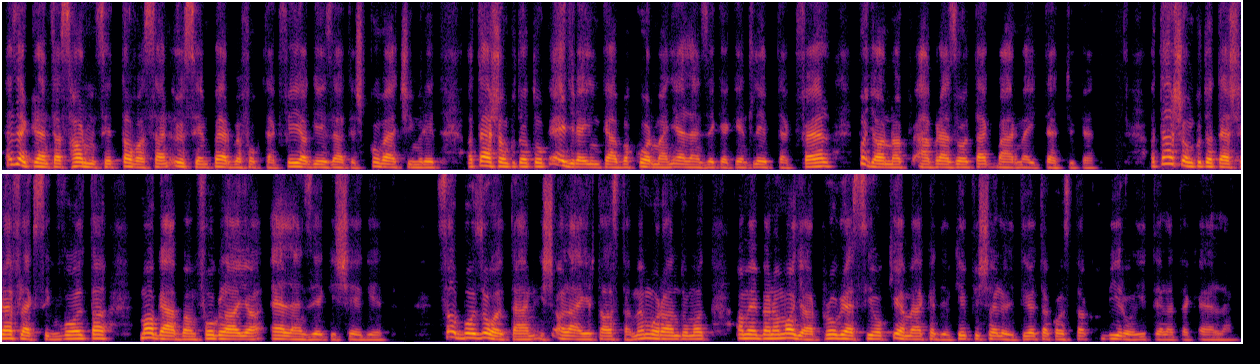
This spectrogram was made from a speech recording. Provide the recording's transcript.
1937 tavaszán őszén perbe fogták Féja Gézát és Kovács Imrét, a társadalomkutatók egyre inkább a kormány ellenzékeként léptek fel, vagy annak ábrázolták bármelyik tettüket. A társadalomkutatás reflexik volta magában foglalja ellenzékiségét. Szabó Zoltán is aláírta azt a memorandumot, amelyben a magyar progresszió kiemelkedő képviselői tiltakoztak a bírói ítéletek ellen.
